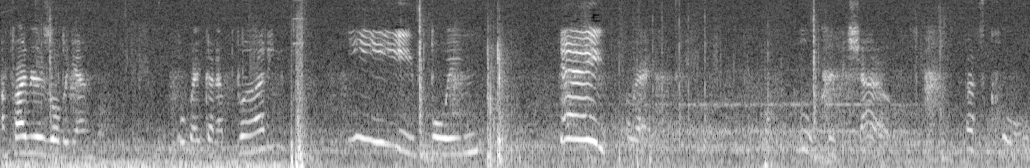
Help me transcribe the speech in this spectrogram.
I'm five years old again. Oh, I got a buddy. Yee, boing. Yay! Okay. Ooh, creepy shadow. That's cool.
